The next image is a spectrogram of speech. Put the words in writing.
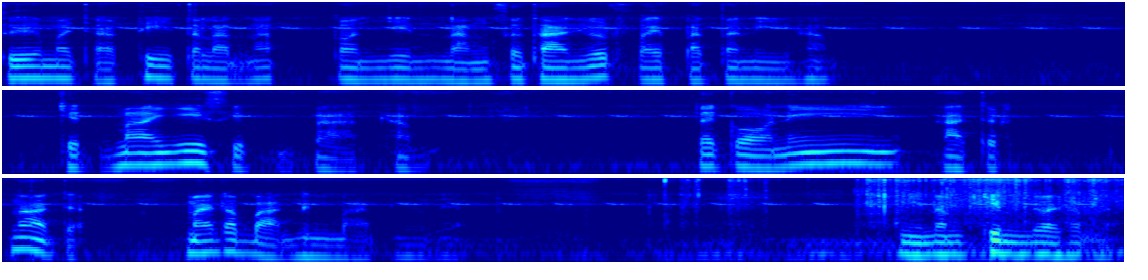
ซื้อมาจากที่ตลาดนัดตอนเย็นหลังสถานีรถไฟปัตตานีครับเจ็ดไม้ยี่สิบบาทครับ แต่ก่อนนี้อาจจะน่าจะไม้ละบาทหนึ่งบาทนี่ครับเนี่ย มีน้ำจิ้มด้วยครับเนี่ย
